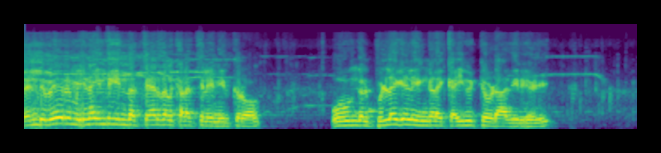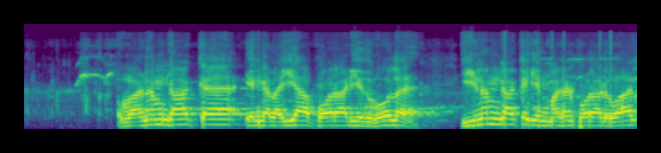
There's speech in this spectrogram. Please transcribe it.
ரெண்டு பேரும் இணைந்து இந்த தேர்தல் களத்திலே நிற்கிறோம். உங்கள் பிள்ளைகள் எங்களை கைவிட்டு விடாதீர்கள். வனம் காக்க எங்கள் ஐயா போராடியது போல இனம் காக்க என் மகள் போராடுவாள்.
